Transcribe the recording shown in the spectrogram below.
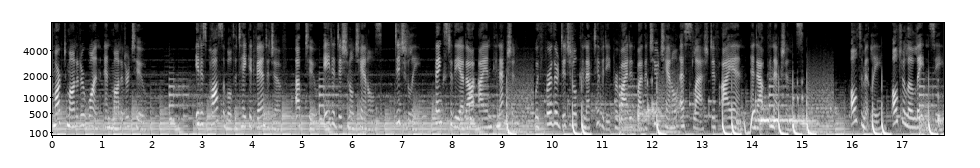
marked Monitor 1 and Monitor 2. It is possible to take advantage of up to 8 additional channels digitally, thanks to the A.IN connection, with further digital connectivity provided by the two-channel S/PDIF-IN and out connections. Ultimately, ultra-low latency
